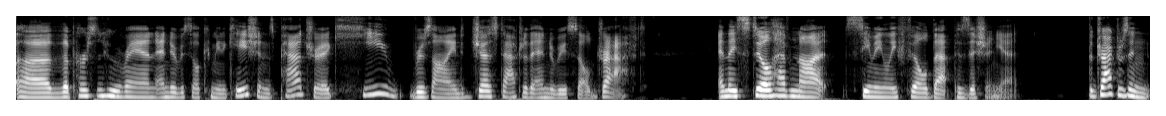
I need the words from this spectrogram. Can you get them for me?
uh, the person who ran NWSL Communications, Patrick, he resigned just after the NWSL draft. And they still have not seemingly filled that position yet. The draft was in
